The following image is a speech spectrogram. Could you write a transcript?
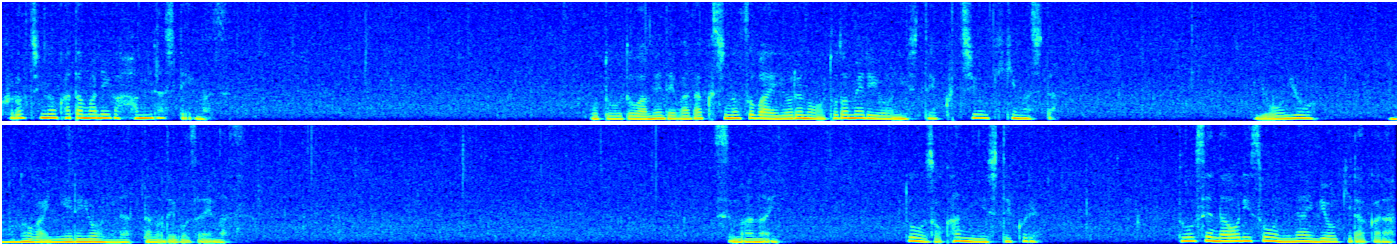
黒血の塊がはみ出しています。弟は目で私のそばへ寄るのをとどめるようにして口を聞きました。ようようものが言えるようになったのでございます。すまない。どうぞ堪忍してくれ。どうせ治りそうにない病気だから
